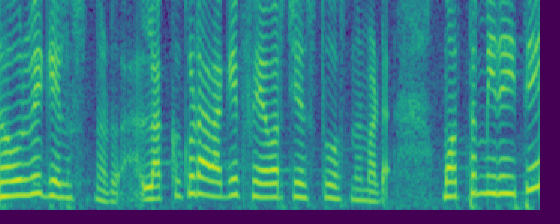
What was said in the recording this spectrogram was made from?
గౌరవే గెలుస్తున్నాడు. లక్ కూడా అలాగే ఫేవర్ చేస్తూ వస్తుందన్నమాట. మొత్తం మీదైతే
